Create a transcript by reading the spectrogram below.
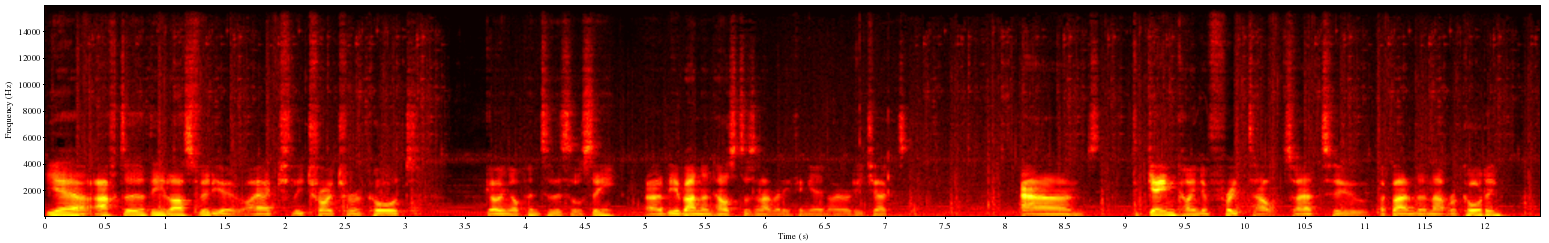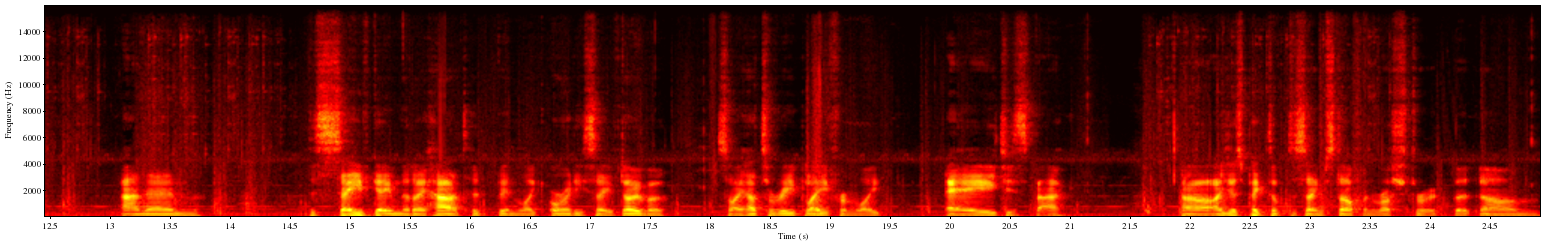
yeah, after the last video, I actually tried to record going up into this little sea. Uh, the abandoned house doesn't have anything in, I already checked. And the game kind of freaked out, so I had to abandon that recording. And then the save game that I had had been like already saved over, so I had to replay from like ages back. Uh, I just picked up the same stuff and rushed through it, but um,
